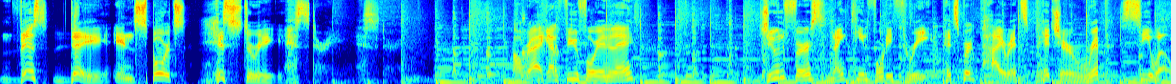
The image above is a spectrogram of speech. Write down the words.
This day in sports history. History. History. All right, got a few for you today. June 1st, 1943, Pittsburgh Pirates pitcher Rip Sewell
